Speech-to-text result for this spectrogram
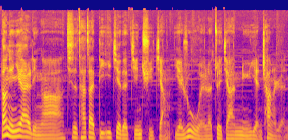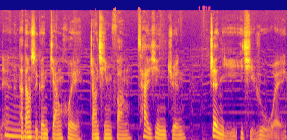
当年叶爱玲啊，其实她在第一届的金曲奖也入围了最佳女演唱人呢。嗯、她当时跟江蕙、张清芳、蔡幸娟。郑怡一起入围，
